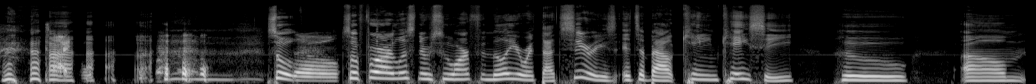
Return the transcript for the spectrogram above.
titles. so so So, for our listeners who aren't familiar with that series, it's about Cain Casey, who um,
